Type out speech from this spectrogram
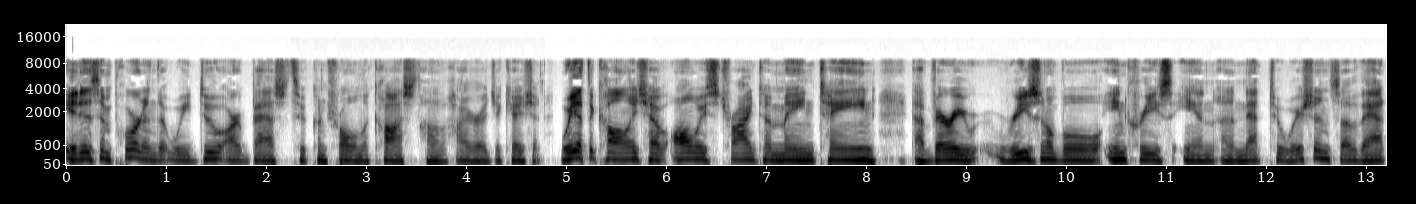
it is important that we do our best to control the cost of higher education. We at the college have always tried to maintain a very reasonable increase in uh, net tuition so that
